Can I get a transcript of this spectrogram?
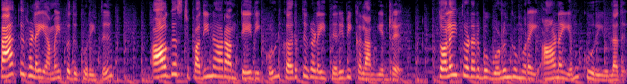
பேக்குகளை அமைப்பது குறித்து ஆகஸ்ட் பதினாறாம் தேதிக்குள் கருத்துக்களை தெரிவிக்கலாம் என்று தொலைத்தொடர்பு ஒழுங்குமுறை ஆணையம் கூறியுள்ளது.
